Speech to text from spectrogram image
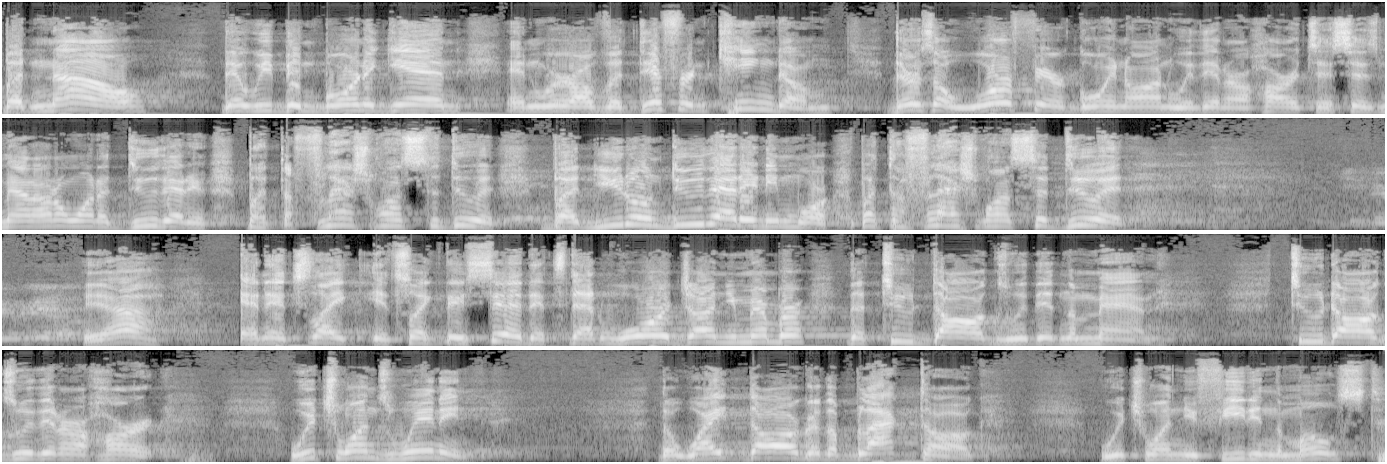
but now that we've been born again and we're of a different kingdom, there's a warfare going on within our hearts. It says, man, I don't want to do that, but the flesh wants to do it. But you don't do that anymore, but the flesh wants to do it. Yeah. And it's like it's like they said, it's that war, John. You remember the two dogs within the man, two dogs within our heart. Which one's winning? The white dog or the black dog? Which one you feeding the most?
